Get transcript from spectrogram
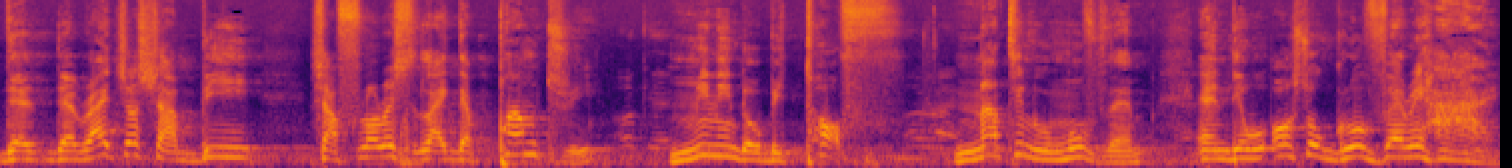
The, the righteous shall be shall flourish like the palm tree, okay. meaning they'll be tough. Right. Nothing will move them, and they will also grow very high,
